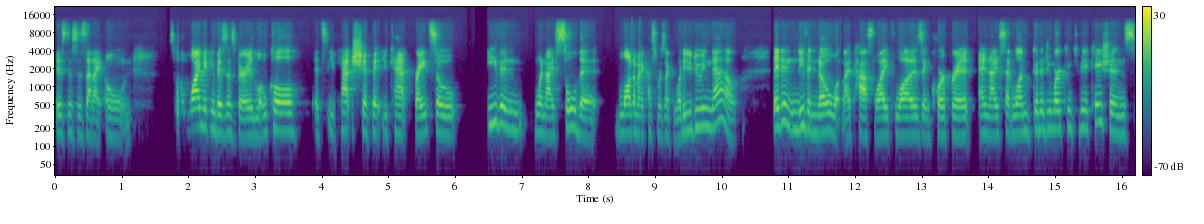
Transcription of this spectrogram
businesses that I own. So the winemaking business very local. It's you can't ship it, you can't, right? So even when I sold it, a lot of my customers like, "What are you doing now?" They didn't even know what my past life was in corporate, and I said, "Well, I'm going to do marketing communications,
